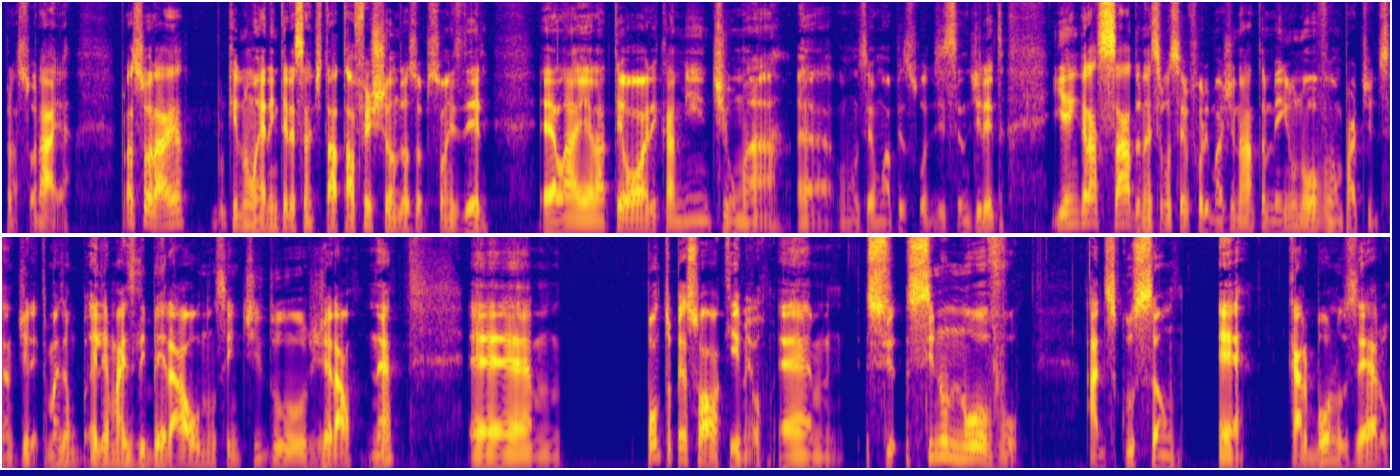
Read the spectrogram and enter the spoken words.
para Soraya? Para Soraya, porque não era interessante, tá? Tava fechando as opções dele. Ela era teoricamente uma, uh, vamos dizer, uma pessoa de centro-direita. E é engraçado, né? Se você for imaginar, também o Novo é um partido de centro-direita, mas é um, ele é mais liberal no sentido geral, né? É, ponto pessoal aqui, meu. É, se, se no novo a discussão é carbono zero,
